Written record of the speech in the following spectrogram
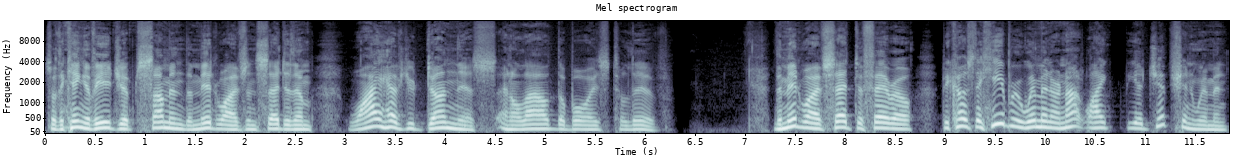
So the king of Egypt summoned the midwives and said to them, Why have you done this and allowed the boys to live? The midwife said to Pharaoh, Because the Hebrew women are not like the Egyptian women,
